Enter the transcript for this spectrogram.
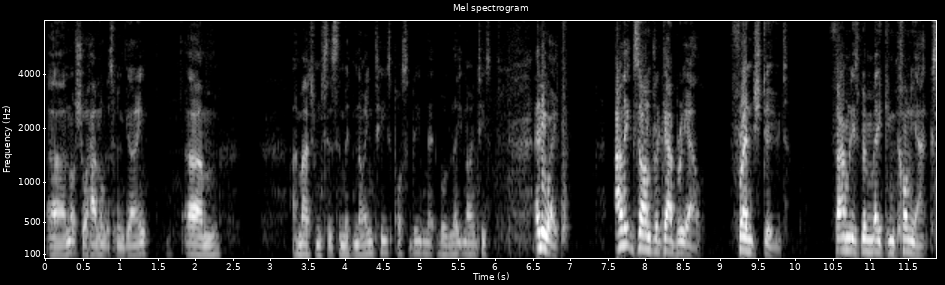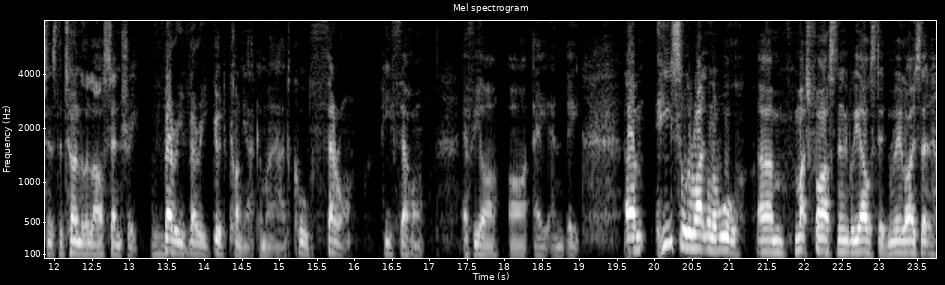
Uh, I'm not sure how long it's been going. Um, I imagine since the mid 90s, possibly, mid, well, late 90s. Anyway, Alexandre Gabriel, French dude. Family's been making cognac since the turn of the last century. Very, very good cognac, I might add, called Ferrand, P. Ferrand, F E R R A N D. Um, he saw the writing on the wall um, much faster than anybody else did and realised that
